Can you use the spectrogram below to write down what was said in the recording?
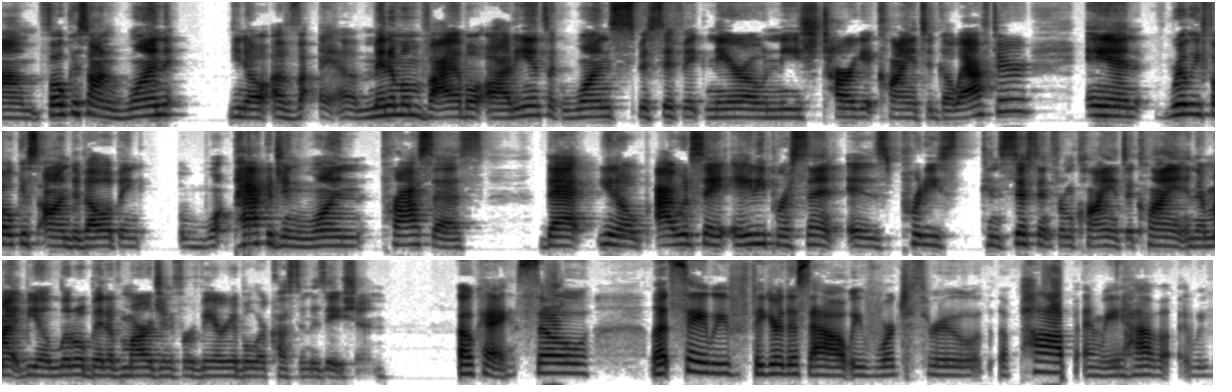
Um, focus on one, you know, a, a minimum viable audience, like one specific narrow niche target client to go after, and really focus on developing packaging one process that you know i would say 80% is pretty consistent from client to client and there might be a little bit of margin for variable or customization. Okay so let's say we've figured this out we've worked through the pop and we have we've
